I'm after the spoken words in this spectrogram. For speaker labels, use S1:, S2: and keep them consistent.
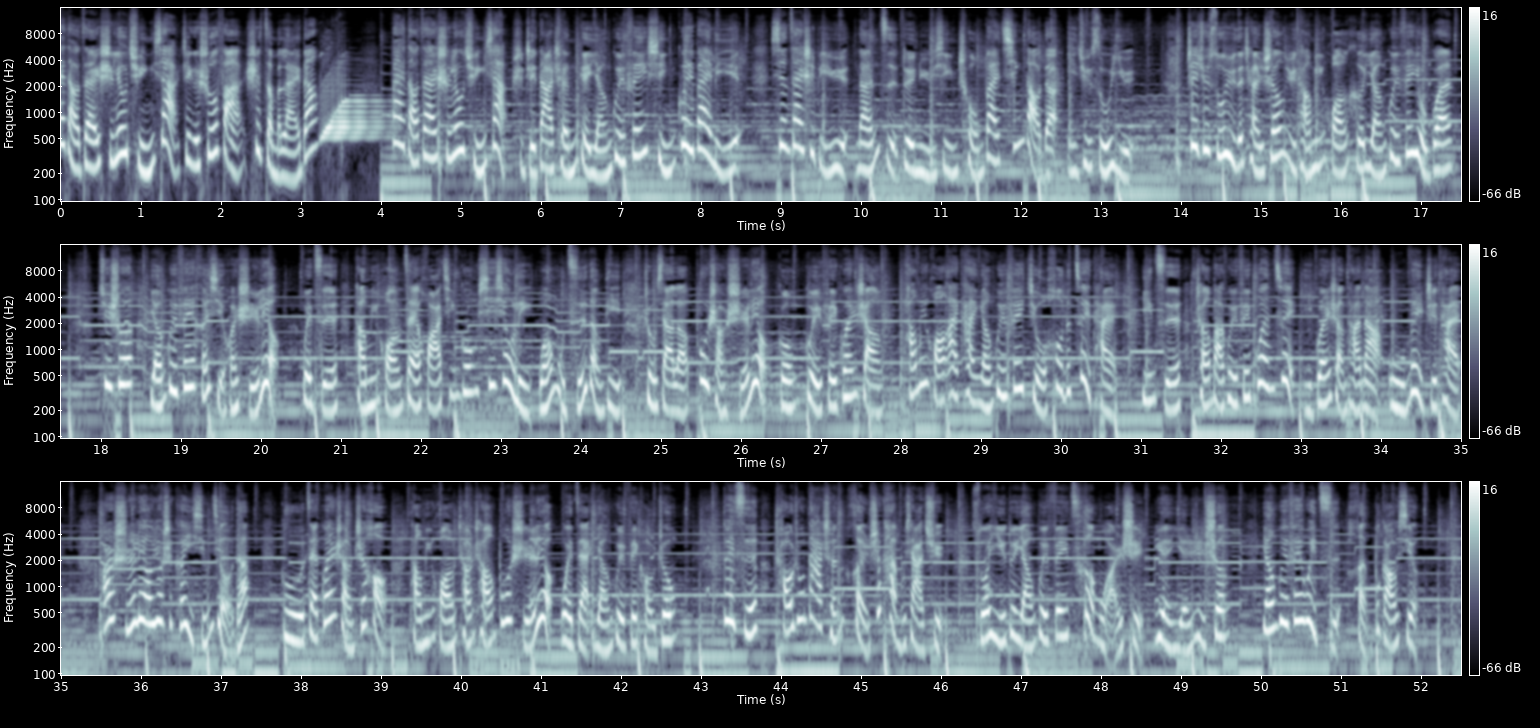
S1: 拜倒在石榴裙下这个说法是怎么来的？拜倒在石榴裙下是指大臣给杨贵妃行跪拜礼，现在是比喻男子对女性崇拜倾倒的一句俗语。这句俗语的产生与唐明皇和杨贵妃有关。据说杨贵妃很喜欢石榴，为此唐明皇在华清宫、西秀岭、王母祠等地种下了不少石榴供贵妃观赏。唐明皇爱看杨贵妃酒后的醉态，因此常把贵妃灌醉以观赏她那妩媚之态。而石榴又是可以醒酒的，故在观赏之后，唐明皇常常剥石榴喂在杨贵妃口中。对此，朝中大臣很是看不下去，所以对杨贵妃侧目而视，怨言日生。杨贵妃为此很不高兴。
